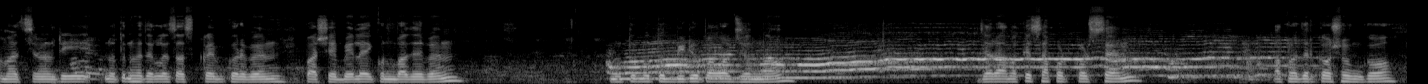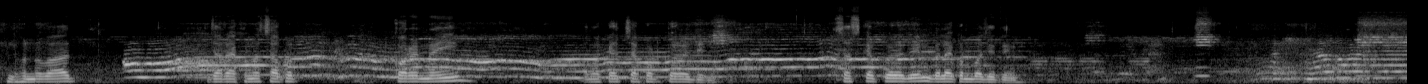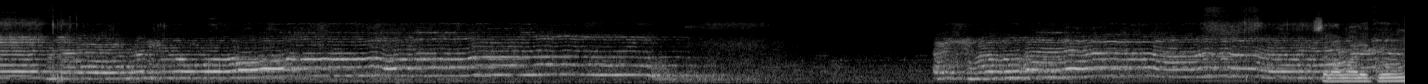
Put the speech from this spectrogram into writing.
আমার চ্যানেলটি নতুন হয়ে থাকলে সাবস্ক্রাইব করবেন, পাশে বেল আইকন বাজাবেন। নতুন নতুন ভিডিও পাওয়ার জন্য যারা আমাকে সাপোর্ট করছেন, আপনাদেরকে অসংখ্য ধন্যবাদ। যারা এখনও সাপোর্ট করেন নাই, আমাকে সাপোর্ট করে দিন। সাবস্ক্রাইব করে দিন বেল আইকন বাজিয়ে দিন। আসসালামু আলাইকুম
